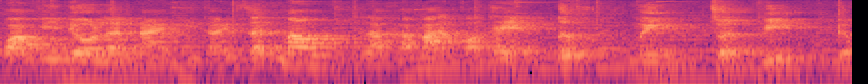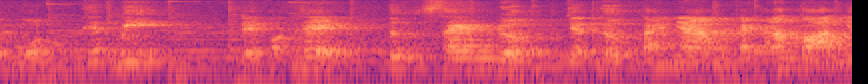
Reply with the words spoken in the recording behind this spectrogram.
qua video lần này thì thầy rất mong là các bạn có thể tự mình chuẩn bị được một thiết bị để có thể tự xem được nhật thực tại nhà một cách an toàn nhé.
